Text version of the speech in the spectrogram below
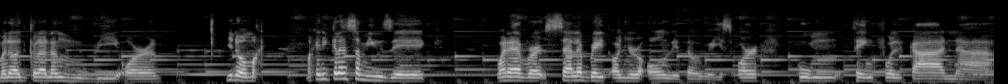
manood ka lang ng movie, or, you know, mak- makinig ka lang sa music, whatever, celebrate on your own little ways. Or kung thankful ka na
